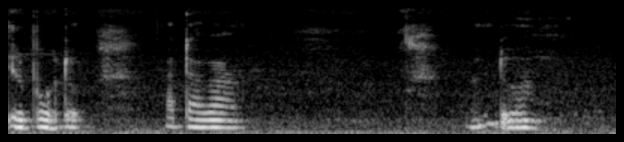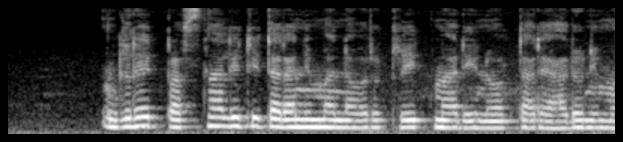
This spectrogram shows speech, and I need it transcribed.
ಇರ್ಬೋದು. ಅಥವಾ ಒಂದು ಗ್ರೇಟ್ ಪರ್ಸ್ನಾಲಿಟಿ ಥರ ನಿಮ್ಮನ್ನು ಅವರು ಟ್ರೀಟ್ ಮಾಡಿ ನೋಡ್ತಾರೆ. ಅದು ನಿಮ್ಮ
